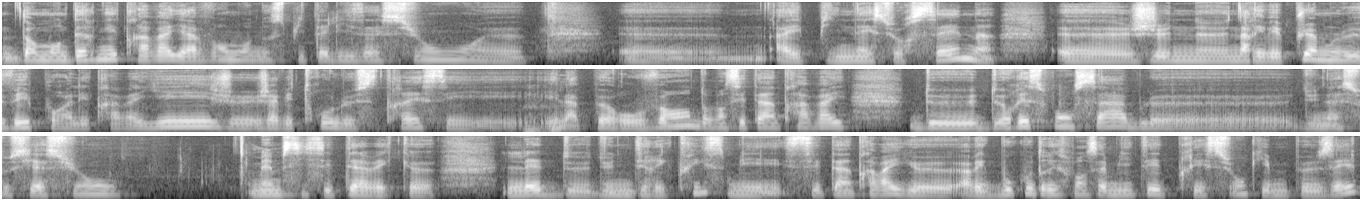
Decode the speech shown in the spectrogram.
dans mon dernier travail avant mon hospitalisation euh, euh, à Épinay-sur-Seine, euh, je n'arrivais plus à me lever pour aller travailler. J'avais trop le stress et, mhm. la peur au ventre. C'était un travail de, de responsable d'une association même si c'était avec euh, l'aide d'une directrice, mais c'était un travail euh, avec beaucoup de responsabilités et de pression qui me pesait,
